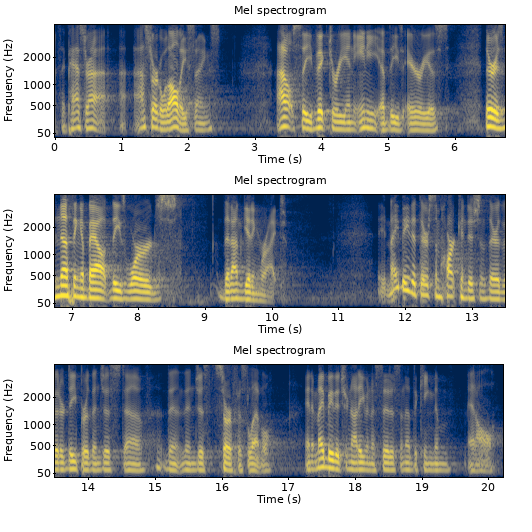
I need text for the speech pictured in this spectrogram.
I say, Pastor, I, I struggle with all these things. I don't see victory in any of these areas there is nothing about these words that I'm getting right. It may be that there's some heart conditions there that are deeper than just, uh, than, than just surface level. And it may be that you're not even a citizen of the kingdom at all.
